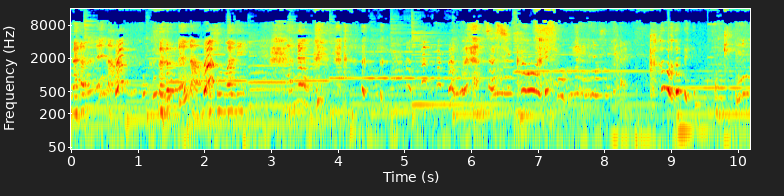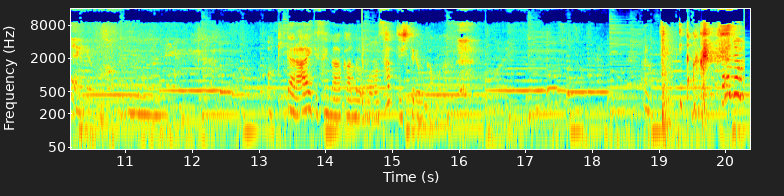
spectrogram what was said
なんでなんなんでなんほんまになんで起き私かわいそう。かわいい。起きてんねんけどな起きたら相手せなあかんのもう察知してるんかもな。痛く。乾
